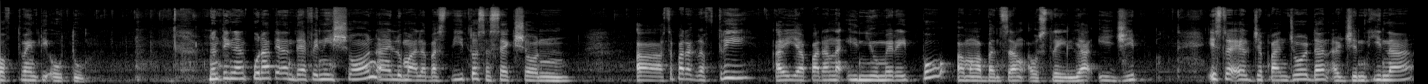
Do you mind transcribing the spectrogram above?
of 2002. Nung tingnan po natin ang definition ay lumalabas dito sa section ah, sa paragraph 3 ay ah, parang na-enumerate po ang mga bansang Australia, Egypt, Israel, Japan, Jordan, Argentina,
